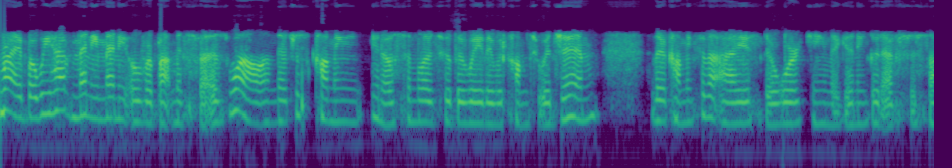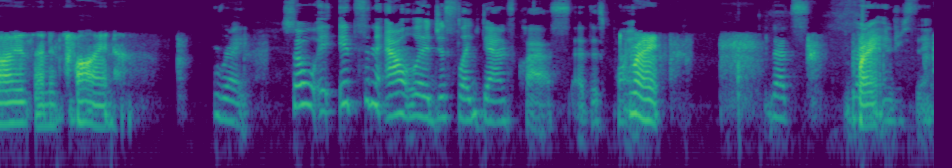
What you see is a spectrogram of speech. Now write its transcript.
Right, but we have many, many over bat mitzvah as well, and they're just coming, you know, similar to the way they would come to a gym. They're coming to the ice, they're working, they're getting good exercise, and it's fine. Right. So it's an outlet just like dance class at this point. Right. That's very right. interesting.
